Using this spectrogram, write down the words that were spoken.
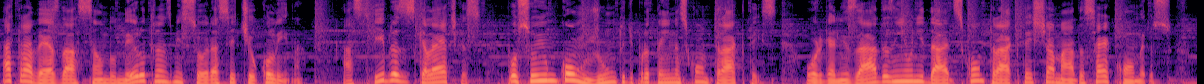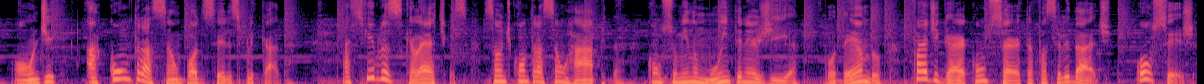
através da ação do neurotransmissor acetilcolina. As fibras esqueléticas possuem um conjunto de proteínas contrácteis, organizadas em unidades contrácteis chamadas sarcômeros, onde a contração pode ser explicada. As fibras esqueléticas são de contração rápida, consumindo muita energia, podendo fadigar com certa facilidade, ou seja,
